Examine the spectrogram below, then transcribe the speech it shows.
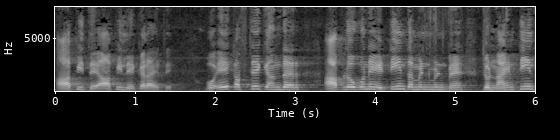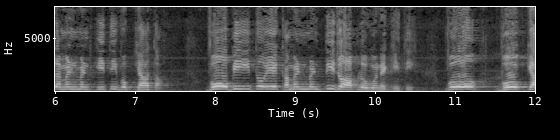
آپ ہی تھے، آپ ہی لے کر آئے تھے۔ وہ ایک ہفتے کے اندر آپ لوگوں نے ایٹینتھ امینڈمنٹ میں جو نائنٹینتھ امینڈمنٹ کی تھی وہ کیا تھا؟ وہ بھی تو ایک امینڈمنٹ تھی جو آپ لوگوں نے کی تھی۔ وہ وہ کیا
